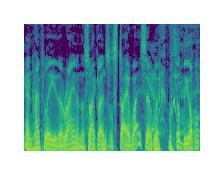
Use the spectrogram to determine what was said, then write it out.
Yeah, and hopefully the rain and the cyclones will stay away, so Yeah. we'll, we'll be all,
